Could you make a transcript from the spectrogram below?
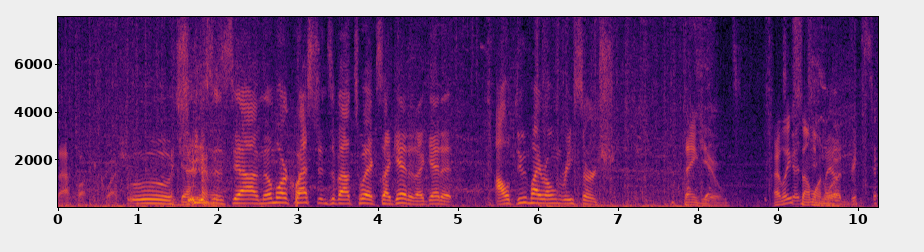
That fucking question. Ooh, Jesus. Yeah, no more questions about Twix. I get it. I get it. I'll do my own research. Thank you. At least someone would. research.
